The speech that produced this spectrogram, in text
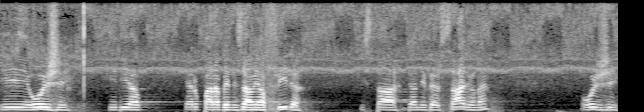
E hoje queria, quero parabenizar minha filha, que está de aniversário, né? Hoje,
